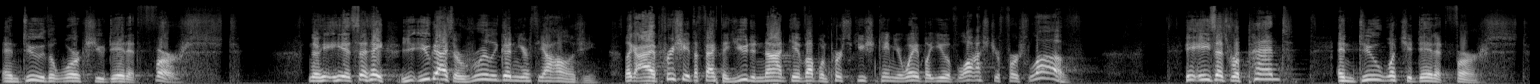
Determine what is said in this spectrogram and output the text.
and do the works you did at first. No, he, he had said, Hey, you, you guys are really good in your theology. Like, I appreciate the fact that you did not give up when persecution came your way, but you have lost your first love. He, he says, repent and do what you did at first.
